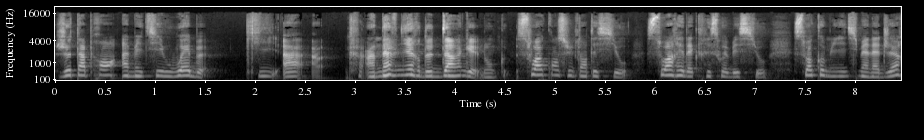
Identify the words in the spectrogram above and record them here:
Je t'apprends un métier web qui a un avenir de dingue, donc soit consultante SEO, soit rédactrice web SEO, soit community manager.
